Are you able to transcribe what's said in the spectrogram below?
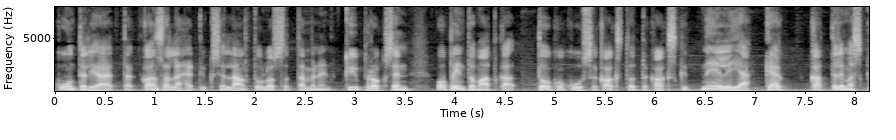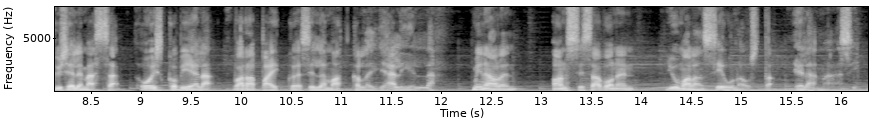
kuuntelija, että kansanlähetyksellä on tulossa tämmöinen Kyproksen opintomatka toukokuussa 2024. Käy kattelemassa kyselemässä, oisko vielä varapaikkoja sillä matkalla jäljellä. Minä olen Anssi Savonen, Jumalan siunausta elämääsi.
